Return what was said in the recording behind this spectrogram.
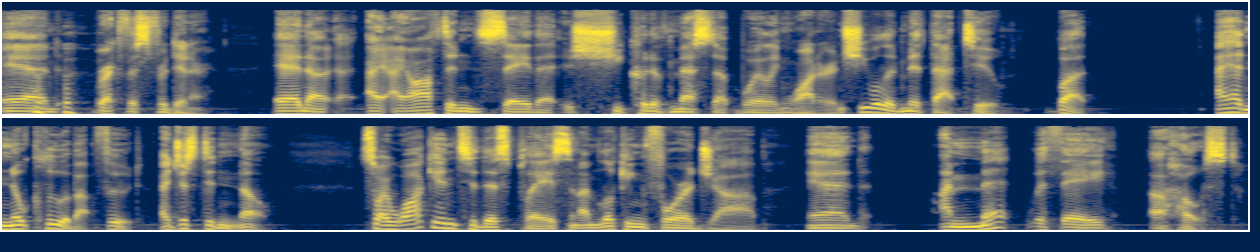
and breakfast for dinner. And uh, I, I often say that she could have messed up boiling water, and she will admit that too. But I had no clue about food. I just didn't know. So I walk into this place and I'm looking for a job, and I'm met with a, a host.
